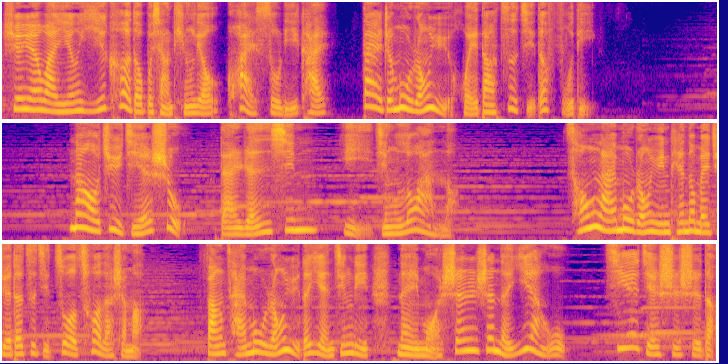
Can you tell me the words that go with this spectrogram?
轩辕婉莹一刻都不想停留，快速离开，带着慕容羽回到自己的府邸。闹剧结束，但人心已经乱了。从来慕容云天都没觉得自己做错了什么，方才慕容羽的眼睛里那抹深深的厌恶，结结实实的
